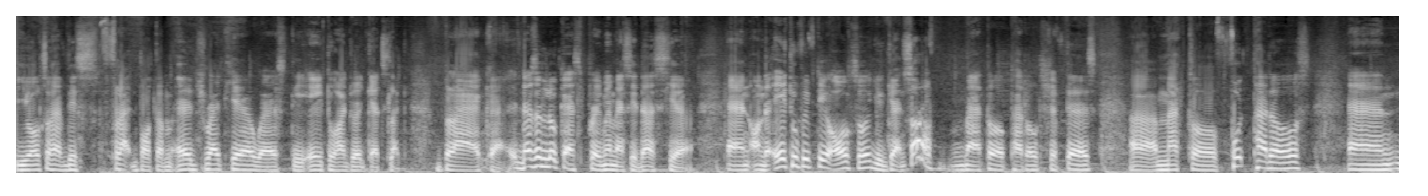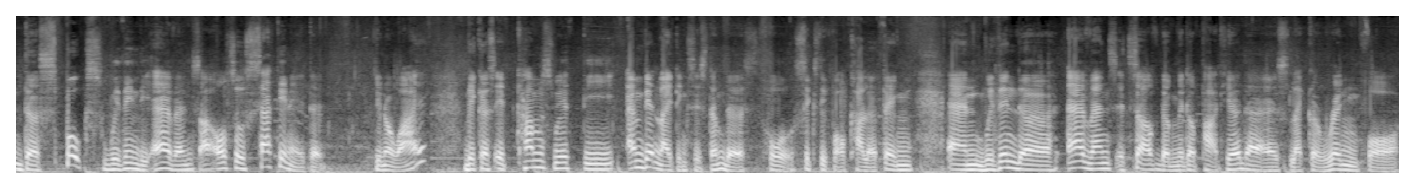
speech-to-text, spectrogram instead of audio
you also have this flat bottom edge right here whereas the A200 gets like black it doesn't look as premium as it does here and on the A250 also you get sort of metal pedal shifters uh, metal foot pedals and the spokes within the air vents are also satinated you know why? Because it comes with the ambient lighting system, the whole 64 color thing. And within the air vents itself, the middle part here, there is like a ring for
